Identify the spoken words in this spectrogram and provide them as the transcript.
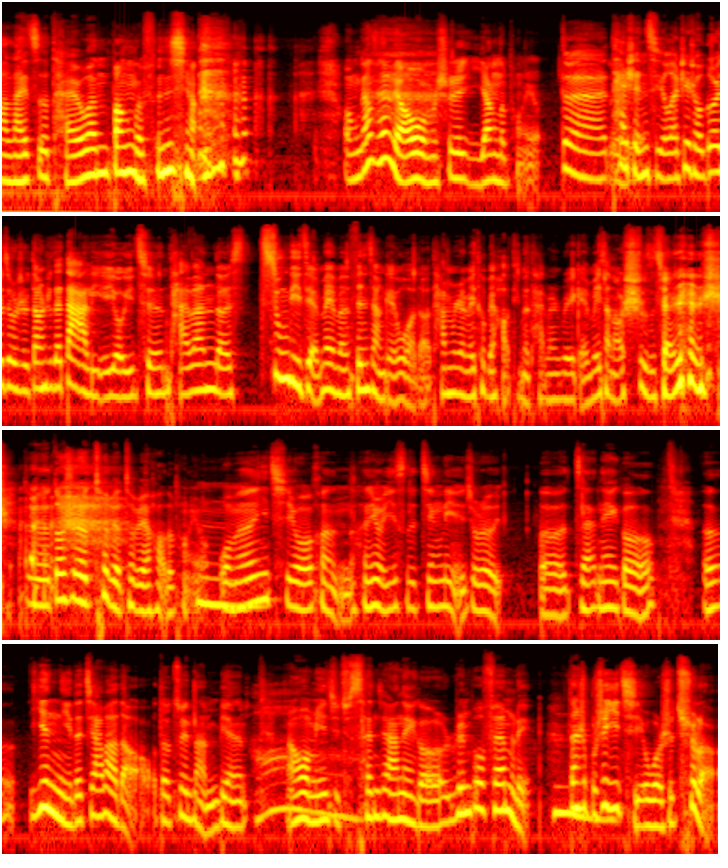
啊，来自台湾帮的分享。我们刚才聊，我们是一样的朋友。对，太神奇了！这首歌就是当时在大理有一群台湾的兄弟姐妹们分享给我的，他们认为特别好听的台湾 reggae，没想到柿子全认识。对，都是特别特别好的朋友。我们一起有很很有意思的经历，就是呃，在那个呃印尼的加巴岛的最南边，然后我们一起去参加那个 Rainbow Family，、但是不是一起，我是去了，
